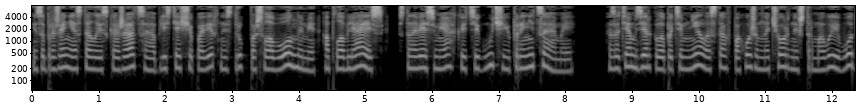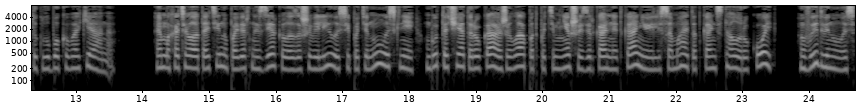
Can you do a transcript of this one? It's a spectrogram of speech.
Изображение стало искажаться, а блестящая поверхность вдруг пошла волнами, оплавляясь, становясь мягкой, тягучей и проницаемой. Затем зеркало потемнело, став похожим на черные штормовые воды глубокого океана. Эмма хотела отойти, но поверхность зеркала зашевелилась и потянулась к ней, будто чья-то рука ожила под потемневшей зеркальной тканью или сама эта ткань стала рукой. Выдвинулась,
